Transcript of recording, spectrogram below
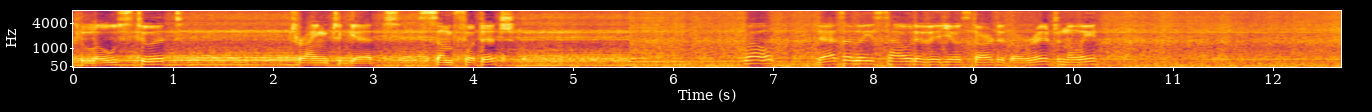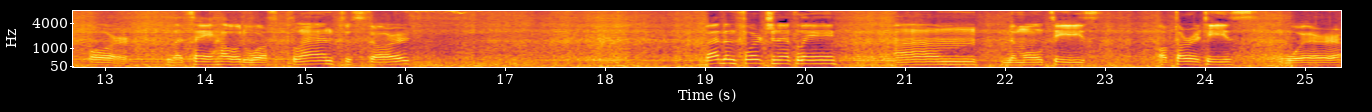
close to it, trying to get some footage. Well, that's at least how the video started originally. Or let's say how it was planned to start. But unfortunately, um, the Maltese authorities were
